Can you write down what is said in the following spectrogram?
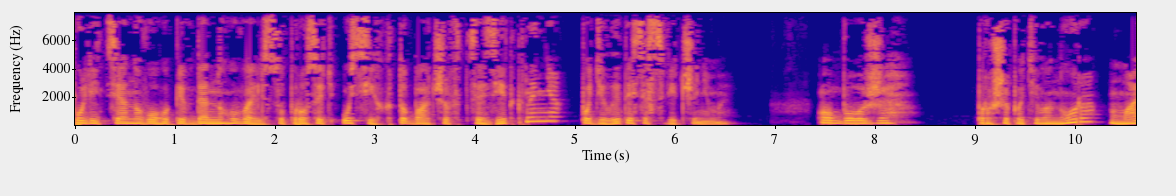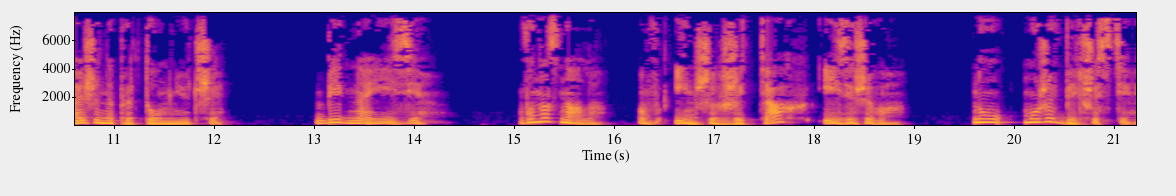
Поліція Нового Південного Вельсу просить усіх, хто бачив це зіткнення, поділитися свідченнями. О Боже, прошепотіла Нора, майже не притомнюючи. Бідна Ізі. Вона знала, в інших життях Ізі жива. Ну, може, в більшості.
